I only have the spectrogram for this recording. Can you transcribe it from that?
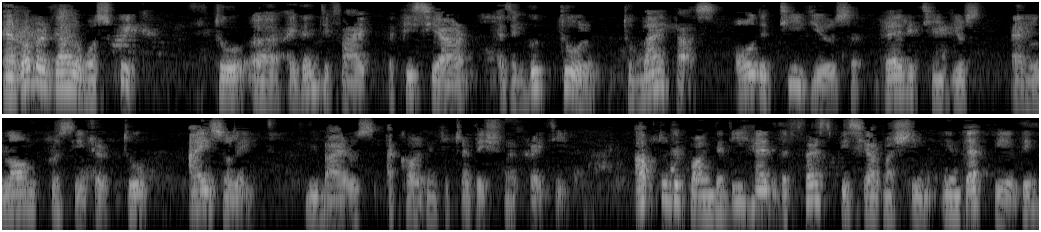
And Robert Gallo was quick to uh, identify the PCR as a good tool to bypass all the tedious, very tedious and long procedure to isolate the virus according to traditional criteria. Up to the point that he had the first PCR machine in that building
